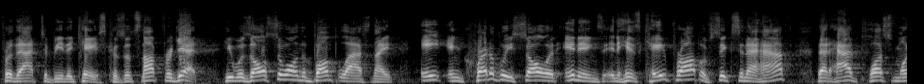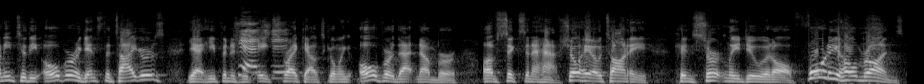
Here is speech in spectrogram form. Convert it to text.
for that to be the case. Because let's not forget, he was also on the bump last night eight incredibly solid innings in his K prop of six and a half that had plus money to the over against the Tigers. Yeah, he finished Cash with eight it. strikeouts, going over that number of six and a half. Shohei Ohtani can certainly do it all. 40 home runs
